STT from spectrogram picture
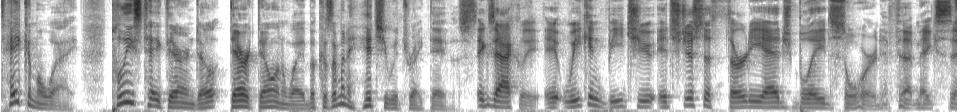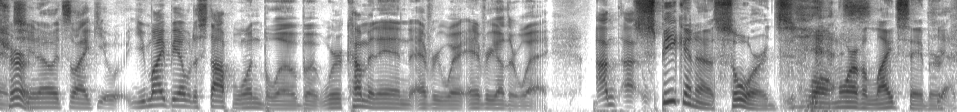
Take him away. Please take Darren Dil Derrick Dillon away because I'm going to hit you with Drake Davis. Exactly. It we can beat you. It's just a thirty edge blade sword, if that makes sense. Sure. You know, it's like you you might be able to stop one blow, but we're coming in everywhere, every other way. I'm I, Speaking of swords, well, more of a lightsaber. Yes.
